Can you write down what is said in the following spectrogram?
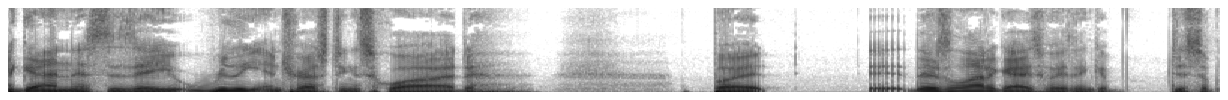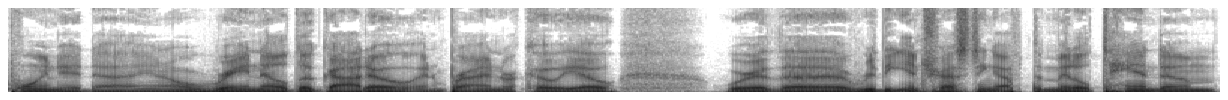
again, this is a really interesting squad, but eh, there's a lot of guys who I think have disappointed. Uh, you know, Reynel Delgado and Brayan Rocchio were the really interesting up the middle tandem.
